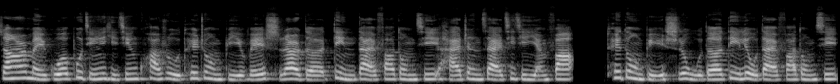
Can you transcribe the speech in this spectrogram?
然而，美国不仅已经跨入推重比为十二的定代发动机，还正在积极研发推动比十五的第六代发动机。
